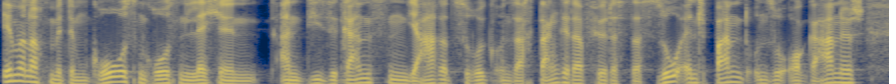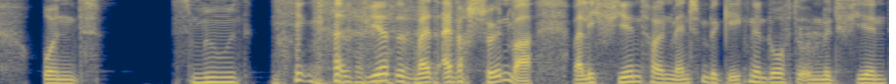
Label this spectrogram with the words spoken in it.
immer noch mit einem großen, großen Lächeln an diese ganzen Jahre zurück und sage danke dafür, dass das so entspannt und so organisch und smooth passiert ist, weil es einfach schön war, weil ich vielen tollen Menschen begegnen durfte und mit vielen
